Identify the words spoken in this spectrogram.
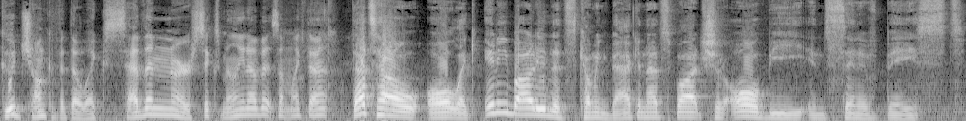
good chunk of it though, like seven or six million of it, something like that. that's how all like anybody that's coming back in that spot should all be incentive based.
